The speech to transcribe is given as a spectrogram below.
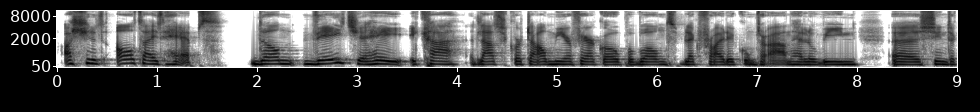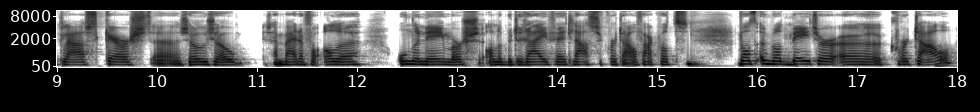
Als je het altijd hebt, dan weet je, hey, ik ga het laatste kwartaal meer verkopen, want Black Friday komt eraan, Halloween, uh, Sinterklaas, Kerst, uh, sowieso zijn bijna voor alle ondernemers, alle bedrijven het laatste kwartaal vaak wat, wat een wat beter uh, kwartaal.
